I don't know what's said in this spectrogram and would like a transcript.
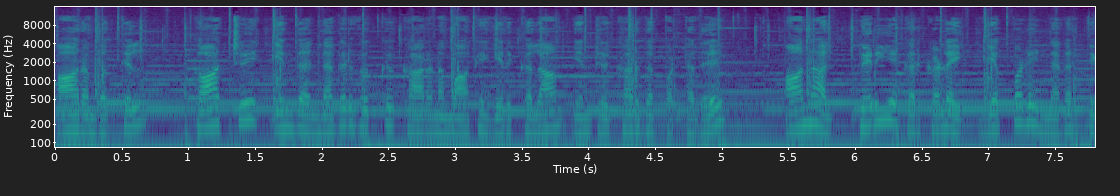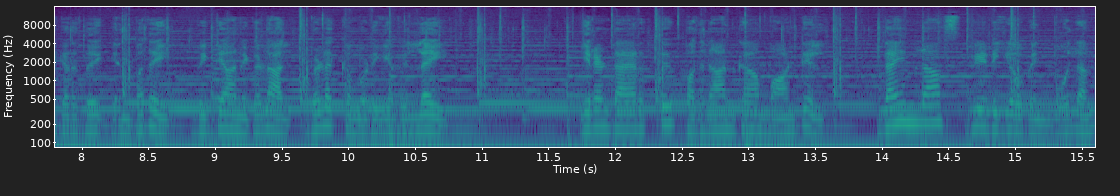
ஆரம்பத்தில் காற்று இந்த நகர்வுக்கு காரணமாக இருக்கலாம் என்று கருதப்பட்டது. ஆனால் பெரிய கற்களை எப்படி நகர்த்துகிறது என்பதை விஞ்ஞானிகளால் விளக்க முடியவில்லை. இரண்டாயிரத்து பதினான்காம் ஆண்டில் டைம்லாஸ் வீடியோவின் மூலம்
